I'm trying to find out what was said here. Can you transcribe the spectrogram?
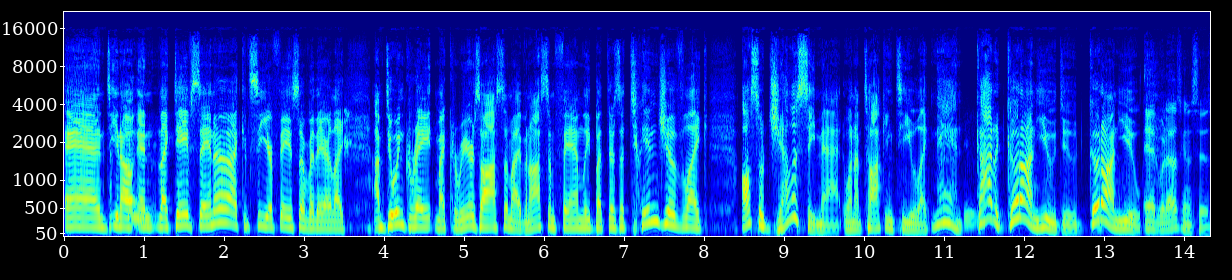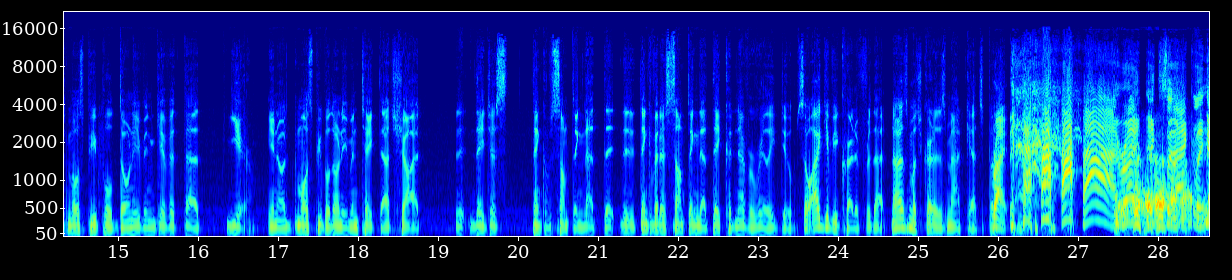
And you know, and like Dave saying, "Oh, I can see your face over there." Like I'm doing great. My career's awesome. I have an awesome family, but there's a tinge of like also jealousy, Matt, when I'm talking to you. Like, man, mm. God, good on you, dude. Good on you. Ed, what I was going to say is most people don't even give it that year. You know, most people don't even take that shot. They just think of something that they, they think of it as something that they could never really do. So I give you credit for that. Not as much credit as Matt gets, but Right, right, exactly.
